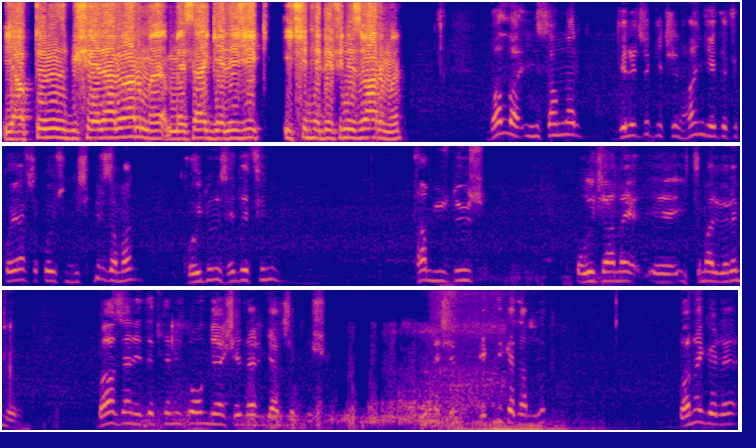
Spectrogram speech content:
yaptığınız bir şeyler var mı? Mesela gelecek için hedefiniz var mı? Valla insanlar gelecek için hangi hedefi koyarsa koysun hiçbir zaman koyduğunuz hedefin tam yüzde yüz olacağına e, ihtimal veremiyorum. Bazen hedeflerinizde olmayan şeyler gerçekleşiyor. Onun için teknik adamlık bana göre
